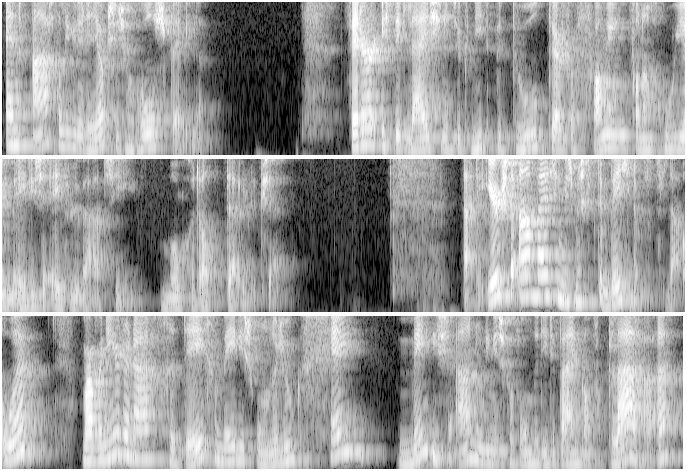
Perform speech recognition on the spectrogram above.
en aangeleerde reacties een rol spelen. Verder is dit lijstje natuurlijk niet bedoeld ter vervanging van een goede medische evaluatie. Mogen dat duidelijk zijn. Nou, de eerste aanwijzing is misschien een beetje een flauwe, maar wanneer daarna gedegen medisch onderzoek geen medische aandoening is gevonden die de pijn kan verklaren,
